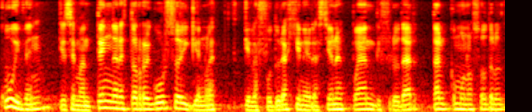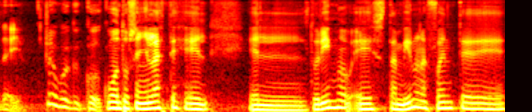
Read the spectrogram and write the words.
cuiden, que se mantengan estos recursos y que, no es- que las futuras generaciones puedan disfrutar tal como nosotros de ellos. Claro, porque co- como tú señalaste, el, el turismo es también una fuente de,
